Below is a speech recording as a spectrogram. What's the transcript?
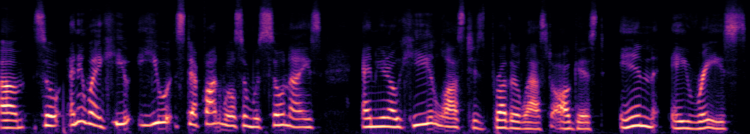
Um, so anyway, he he Stefan Wilson was so nice, and you know he lost his brother last August in a race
